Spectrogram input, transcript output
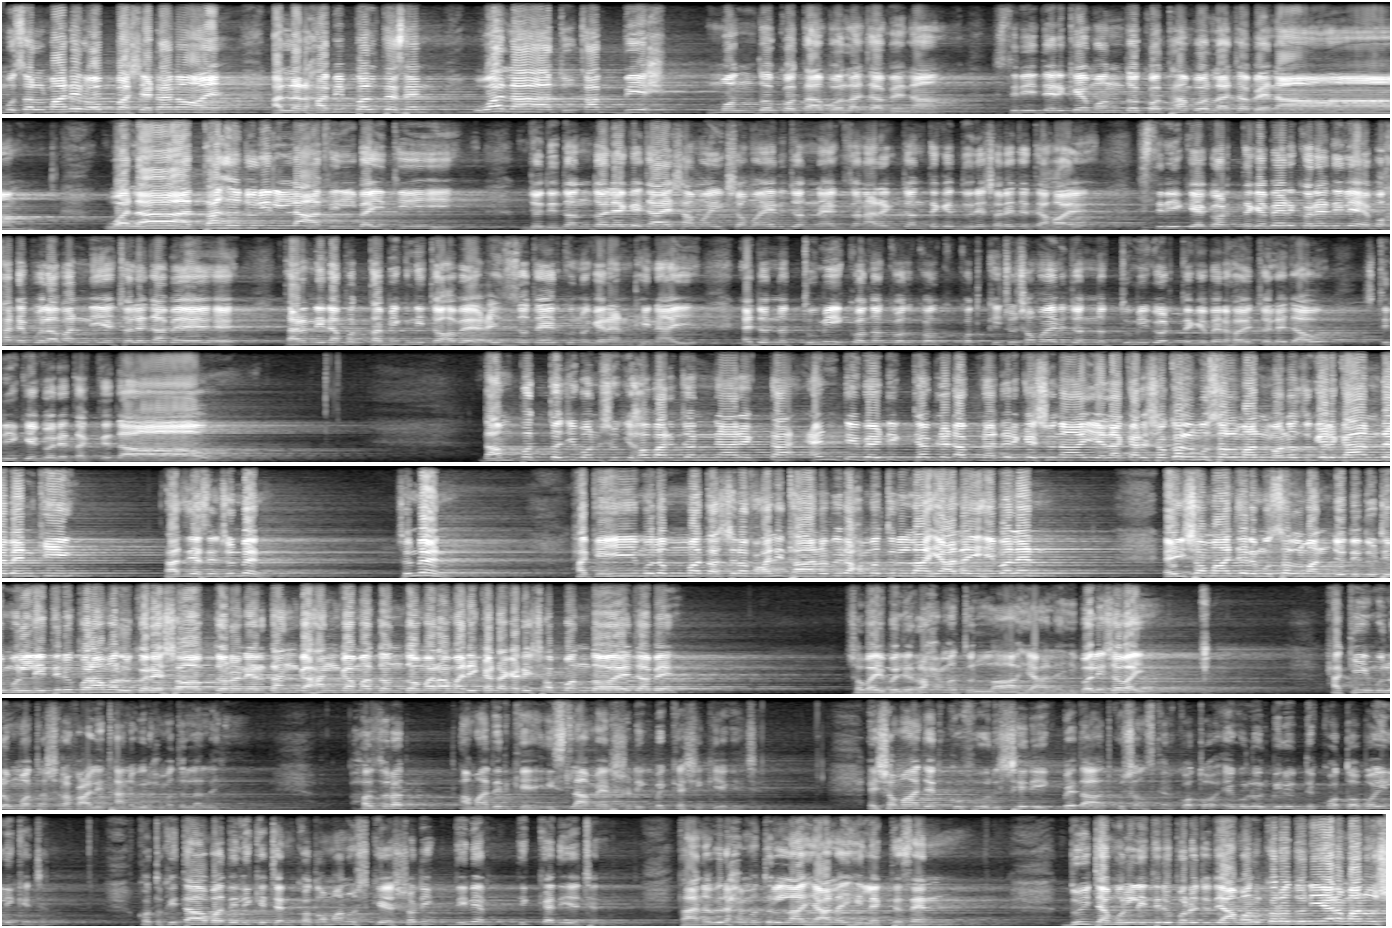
মুসলমানের অভ্যাস এটা নয়। আল্লাহর হাবিব বলতেছেন, ওয়ালা তু তুকাব্বিহ মন্দ কথা বলা যাবে না। স্ত্রীদেরকে মন্দ কথা বলা যাবে না। ওয়ালা তাহজুরিল্লাহ ফিল বাইতি যদি দ্বন্দ্ব লেগে যায় সাময়িক সময়ের জন্য একজন আরেকজন থেকে দূরে সরে যেতে হয়, স্ত্রীকে ঘর থেকে বের করে দিলে বখাটে পোলাবান নিয়ে চলে যাবে। তার নিরাপত্তা বিঘ্নিত হবে, ইজ্জতের কোনো গ্যারান্টি নাই। এজন্য তুমি কিছু সময়ের জন্য তুমি ঘর থেকে বের হয়ে চলে যাও, স্ত্রীকে ঘরে থাকতে দাও। দাম্পত্য জীবন সুখী হবার জন্য আরেকটা অ্যান্টিবায়োটিক ট্যাবলেট আপনাদেরকে শোনাই। এলাকার সকল মুসলমান মনোযোগের কান দেবেন কি? রাজি আছেন, শুনবেন? শুনবেন? হাকিমুল উম্মত আশরাফ আলী থানবী রহমতুল্লাহ আলাইহি বলেন, এই সমাজের মুসলমান যদি দুটি মূলনীতির উপর আমল করে, সব ধরনের দাঙ্গা, হাঙ্গামা, দ্বন্দ্ব, মারামারি, কাটাকাটি সব বন্ধ হয়ে যাবে। সবাই বলি, রহমতুল্লাহ আলহি বলি সবাই, হাকিমুল উম্মত আশরাফ আলী থানবী রহমতুল্লাহ আলহি হজরত আমাদেরকে ইসলামের সঠিক ব্যাখ্যা শিখিয়ে গেছে। এই সমাজের কুফুর, শিরিক, বেদাত, কুসংস্কার কত, এগুলোর বিরুদ্ধে কত বই লিখেছেন? কত কিতাবাদি লিখেছেন, কত মানুষকে সঠিক দিনের দীক্ষা দিয়েছেন। তা নবী রহমতুল্লাহ আলাইহি লিখতেছেন, দুইটা মূলনীতির উপরে যদি আমল করো দুনিয়ার মানুষ,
